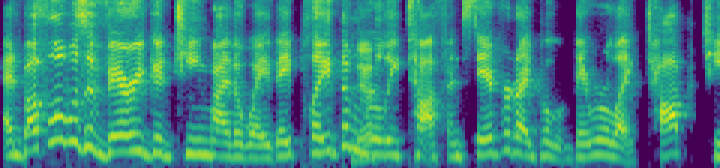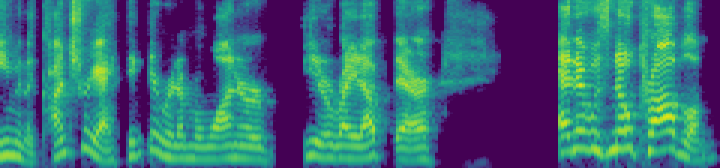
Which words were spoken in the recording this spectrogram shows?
And Buffalo was a very good team, by the way. They played them Yeah. really tough. And Stanford, I they were like top team in the country. I think they were number one or you know right up there. And it was no problem.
